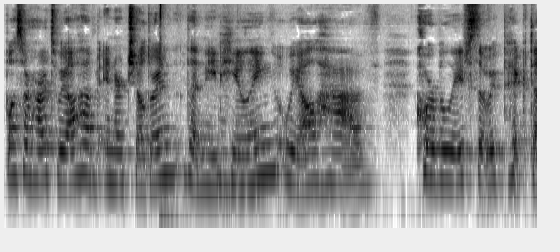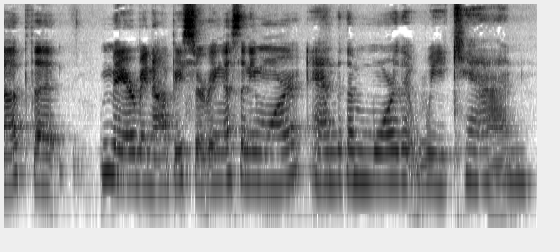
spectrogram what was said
bless our hearts we all have inner children that need mm-hmm. healing. We all have core beliefs that we picked up that may or may not be serving us anymore and the more that we can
